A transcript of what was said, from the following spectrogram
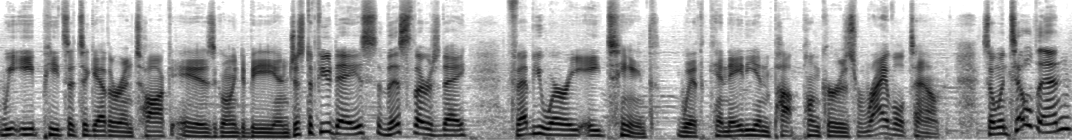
we eat pizza together and talk is going to be in just a few days, this Thursday, February 18th, with Canadian pop punkers Rival Town. So until then,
